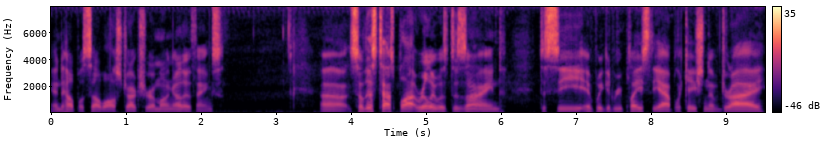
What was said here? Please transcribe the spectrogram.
and to help with cell wall structure among other things. Uh, so this test plot really was designed to see if we could replace the application of dry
